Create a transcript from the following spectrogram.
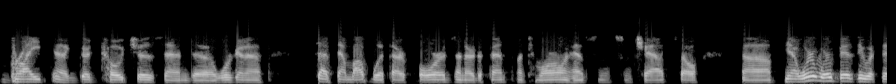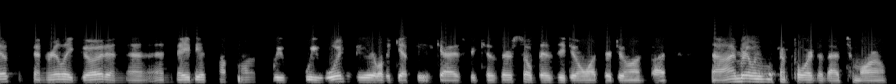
bright, uh, good coaches, and uh, we're going to set them up with our forwards and our defensemen tomorrow and have some some chats. So, uh, yeah, we're we're busy with this. It's been really good, and and, and maybe at some point we we wouldn't be able to get these guys because they're so busy doing what they're doing. But uh, I'm really looking forward to that tomorrow.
